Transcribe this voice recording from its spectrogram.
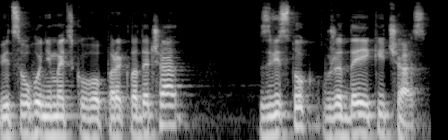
від свого німецького перекладача звісток вже деякий час,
